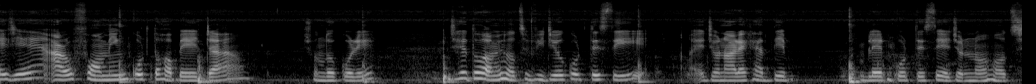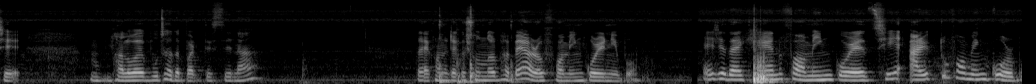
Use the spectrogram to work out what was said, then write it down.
এই যে আরও ফর্মিং করতে হবে এটা সুন্দর করে। যেহেতু আমি হচ্ছে ভিডিও করতেছি এই জন্য আর এক হাত দিয়ে ব্লেন্ড করতেছি এই জন্য হচ্ছে ভালোভাবে বোঝাতে পারতেছি না। তো এখন এটাকে সুন্দরভাবে আরও ফর্মিং করে নিব। এই যে দেখেন ফর্মিং করেছি। আর একটু ফর্মিং করব।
